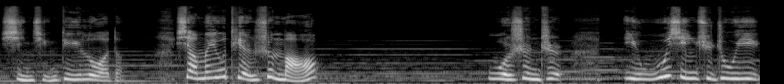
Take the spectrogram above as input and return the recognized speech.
心情低落的像没有舔顺毛。我甚至已无心去注意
